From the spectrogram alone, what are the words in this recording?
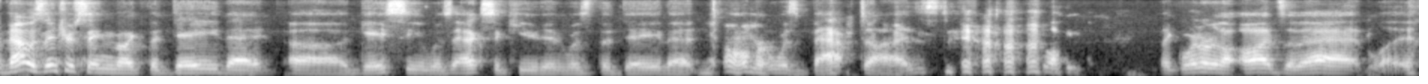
that was interesting. Like the day that uh, Gacy was executed was the day that Dahmer was baptized. Yeah. like, like what are the odds of that? Like,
